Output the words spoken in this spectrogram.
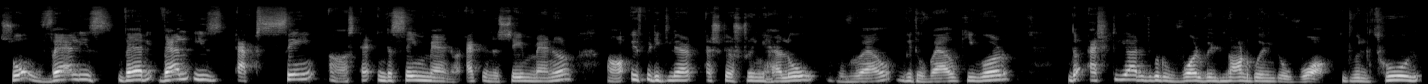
So val is val, val is act same uh, in the same manner act in the same manner. Uh, if we declare string hello val with val keyword, the str is going to world will not going to work. It will throw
